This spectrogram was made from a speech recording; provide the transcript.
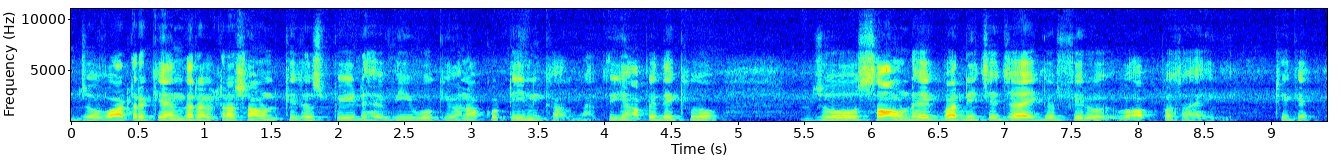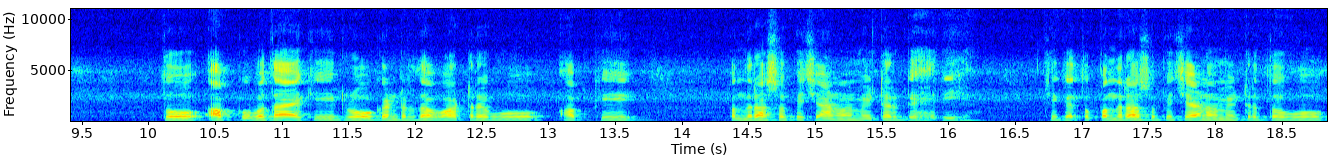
जो वाटर के अंदर अल्ट्रासाउंड की जो स्पीड है वी वो गिवन आपको टी निकालना है। तो यहाँ पे देखो जो साउंड है एक बार नीचे जाएगी और फिर वापस आएगी, ठीक है? तो आपको बताया कि रोक अंडर द वाटर वो आपकी पंद्रह मीटर गहरी है, ठीक है? तो पंद्रह मीटर तो वो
